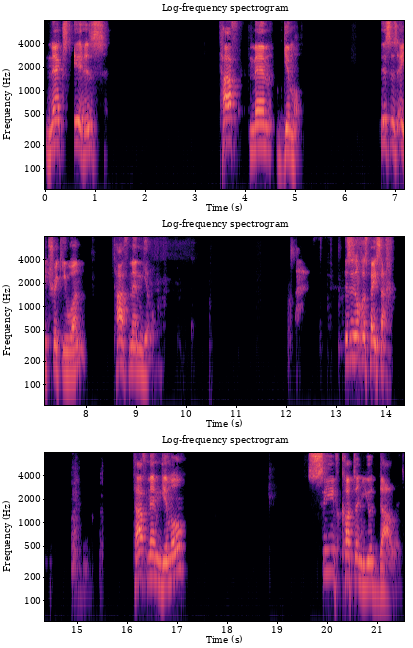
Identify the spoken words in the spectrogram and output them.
Next is Taf Mem Gimel. This is a tricky one. Taf Mem Gimel. This is Ilchos Pesach. Taf Mem Gimel. Siv Katan Yud Dalid.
